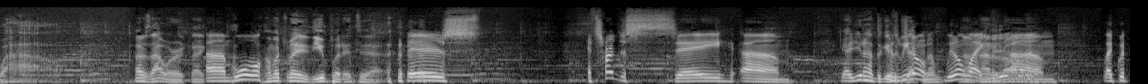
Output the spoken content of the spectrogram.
Wow. How does that work? Like, Um, how, well- how much money do you put into that? There's. It's hard to say. Um, Yeah, you don't have to give because a we don't number. we don't No, like not at all. um like with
